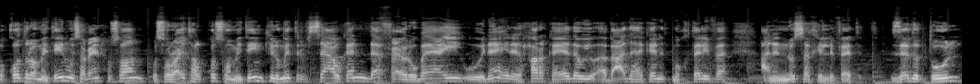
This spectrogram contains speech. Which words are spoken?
بقدرة 270 حصان وسرعتها القصوى 200 كم في الساعة وكان دفع رباعي وناقل الحركة يدوي وأبعادها كانت مختلفة عن النسخ اللي فاتت. زاد الطول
